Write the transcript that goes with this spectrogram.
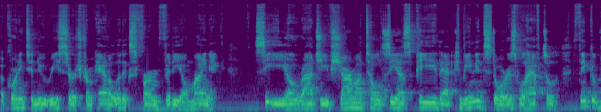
according to new research from analytics firm Video Mining. CEO Rajiv Sharma told CSP that convenience stores will have to think of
